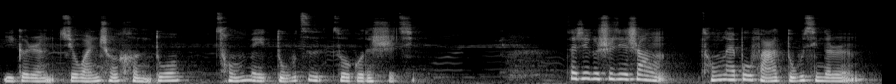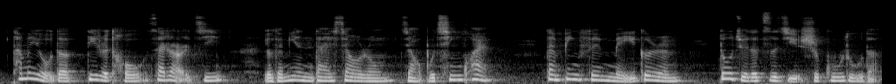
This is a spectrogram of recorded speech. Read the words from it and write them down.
一个人去完成很多从没独自做过的事情。在这个世界上，从来不乏独行的人，他们有的低着头，塞着耳机。有的面带笑容，脚步轻快，但并非每一个人都觉得自己是孤独的。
